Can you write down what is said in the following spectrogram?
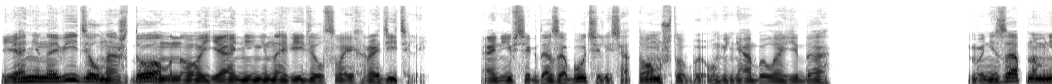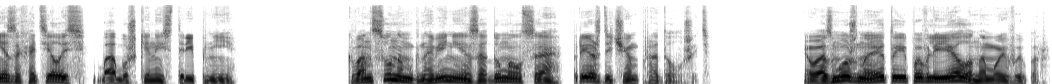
Я ненавидел наш дом, но я не ненавидел своих родителей. Они всегда заботились о том, чтобы у меня была еда. Внезапно мне захотелось бабушкиной стрипни. Квансу на мгновение задумался, прежде чем продолжить. Возможно, это и повлияло на мой выбор,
